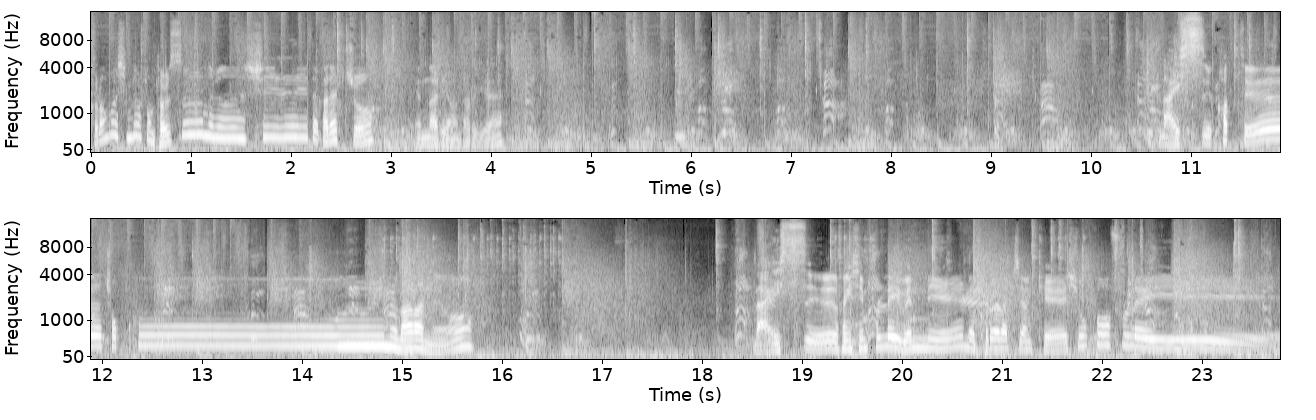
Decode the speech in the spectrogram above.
그런 거 신경 좀 덜 쓰는 시대가 됐죠. 옛날이랑 다르게. nice 커트 초코는 나갔네요. nice 횡신 플레이 웬일 매크로 같지 않게 슈퍼 플레이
